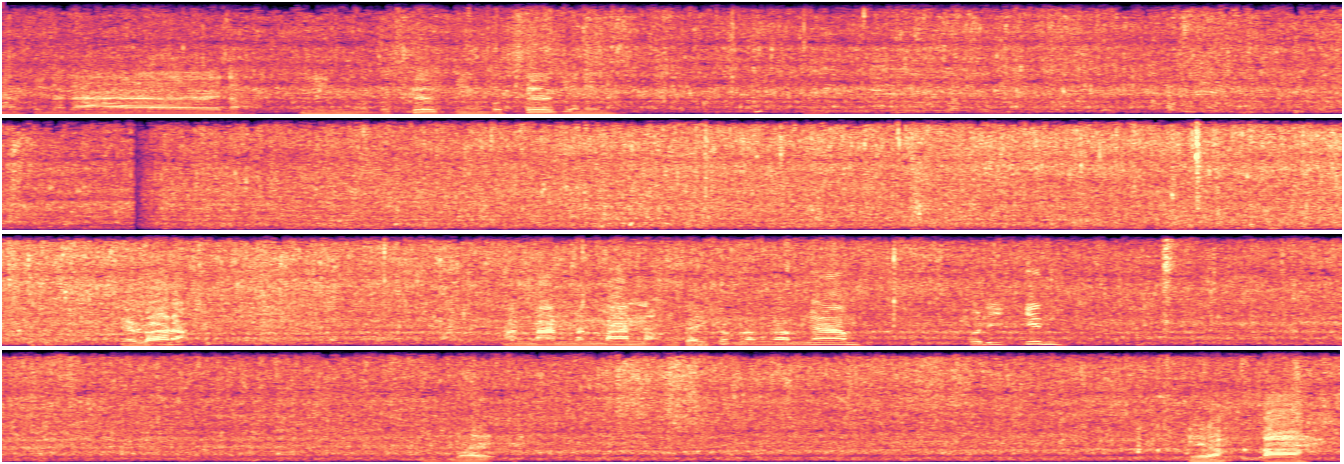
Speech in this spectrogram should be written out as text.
นะเป็นอะไรเนาะยิงหมดบทึกยิงบทึกอย่างนี้นเดี๋ยวแล้วนะมันมันมันมันเนาะใส่กำลังงามงามพอดีกินเรียบร้อยเดี๋ยวปลา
